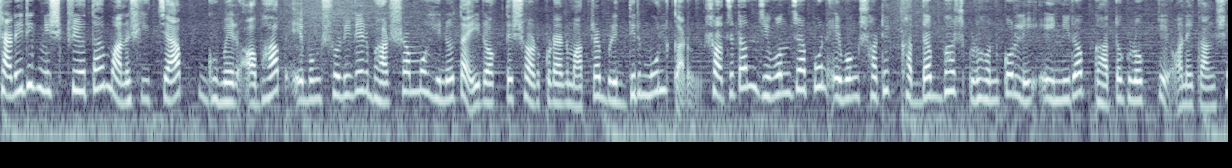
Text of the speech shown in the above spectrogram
শারীরিক নিষ্ক্রিয়তা, মানসিক চাপ, ঘুমের অভাব এবং শরীরের ভারসাম্যহীনতাই রক্তে শর্করার মাত্রা বৃদ্ধির মূল কারণ। সচেতন জীবনযাপন এবং সঠিক খাদ্যাভ্যাস গ্রহণ করলে এই নীরব ঘাতক রোগকে অনেকাংশে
